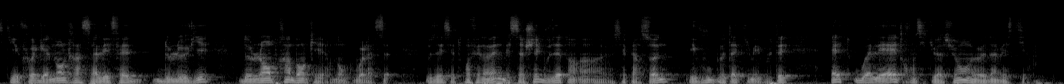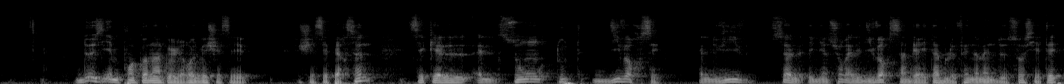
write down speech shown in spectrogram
ce qui est faux également grâce à l'effet de levier de l'emprunt bancaire. Donc voilà, vous avez ces trois phénomènes, mais sachez que vous êtes ces personnes, et vous peut-être qui m'écoutez, êtes ou allez être en situation euh, d'investir. Deuxième point commun que j'ai relevé chez ces, chez ces personnes, c'est qu'elles sont toutes divorcées. Elles vivent seules. Et bien sûr, les divorces, c'est un véritable phénomène de société.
